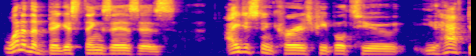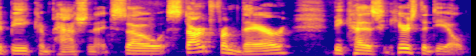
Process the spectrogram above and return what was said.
one of the biggest things is is I just encourage people to you have to be compassionate. So start from there because here's the deal.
